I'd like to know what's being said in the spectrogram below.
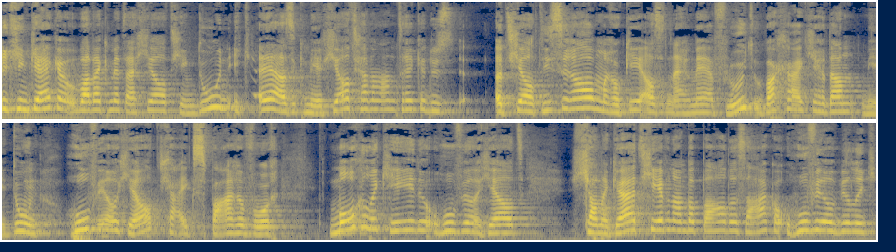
ik ging kijken wat ik met dat geld ging doen. Ik, eh, als ik meer geld ga aantrekken, dus het geld is er al, maar oké, als het naar mij vloeit, wat ga ik er dan mee doen? Hoeveel geld ga ik sparen voor mogelijkheden? Hoeveel geld ga ik uitgeven aan bepaalde zaken? Hoeveel wil ik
